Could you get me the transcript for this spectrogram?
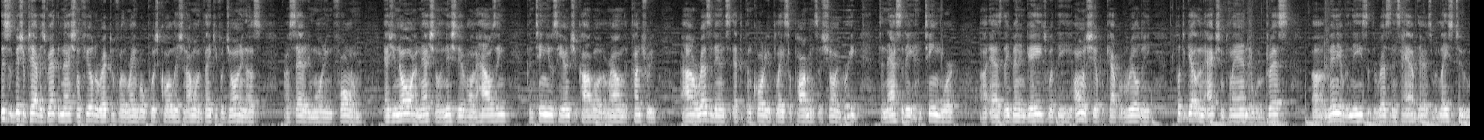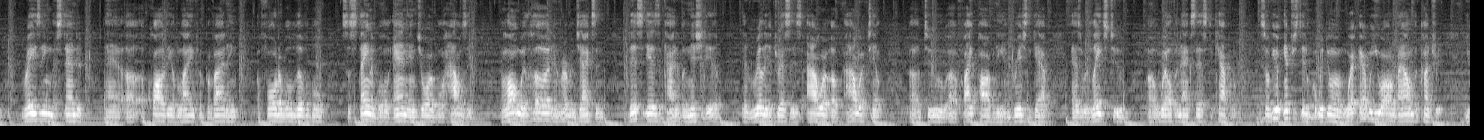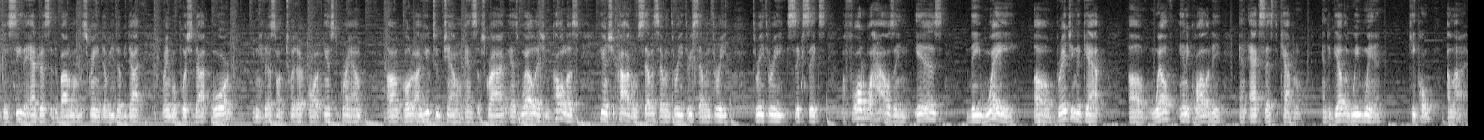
This is Bishop Tavis Grant, the National Field Director for the Rainbow Push Coalition. I want to thank you for joining us for our Saturday morning forum. As you know, our national initiative on housing continues here in Chicago and around the country. Our residents at the Concordia Place apartments are showing great tenacity and teamwork uh, as they've been engaged with the ownership of Capital Realty to put together an action plan that will address uh, many of the needs that the residents have there as it relates to raising the standard and, uh, of quality of life and providing affordable, livable, sustainable, and enjoyable housing. Along with HUD and Reverend Jackson, this is the kind of initiative that really addresses our, of our attempt uh, to uh, fight poverty and bridge the gap as it relates to uh, wealth and access to capital. So if you're interested in what we're doing, wherever you are around the country, you can see the address at the bottom of the screen, www.rainbowpush.org. You can hit us on Twitter or Instagram. Uh, go to our YouTube channel and subscribe, as well as you can call us here in Chicago, 773-373-3366. Affordable housing is the way of bridging the gap of wealth inequality and access to capital. And together we win. Keep hope alive.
